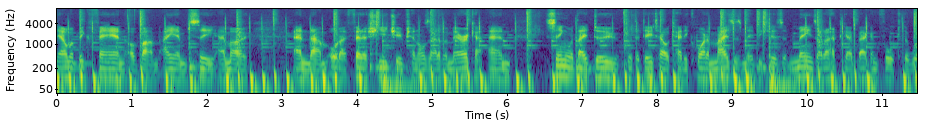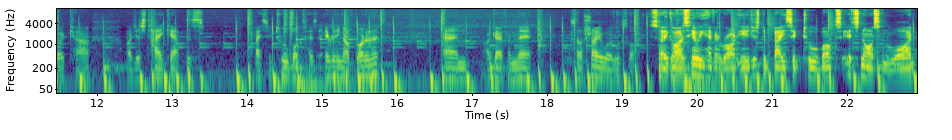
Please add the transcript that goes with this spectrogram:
Now I'm a big fan of um, AMC, Ammo and um, Auto Fetish YouTube channels out of America and seeing what they do with the detail caddy quite amazes me because it means I don't have to go back and forth to the work car. I just take out this basic toolbox has everything I've got in it and I go from there so I'll show you what it looks like. So guys here we have it right here just a basic toolbox it's nice and wide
